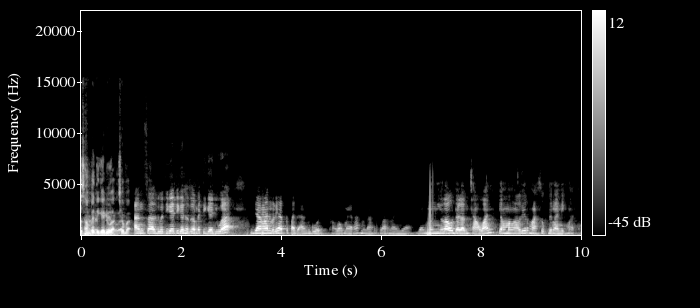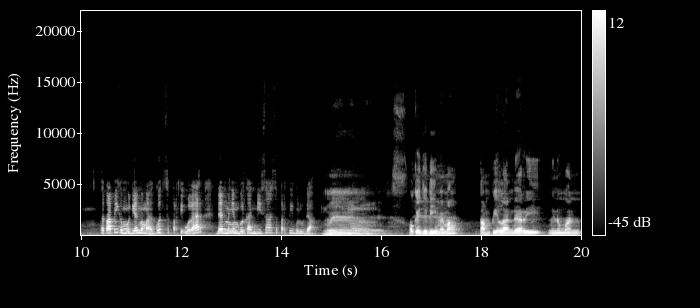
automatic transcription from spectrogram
sampai 32 coba. Ansal 23 31 sampai 32 Jangan melihat kepada anggur kalau merah menarik warnanya dan mengilau dalam cawan yang mengalir masuk dengan nikmat. Tetapi kemudian memagut seperti ular dan menyemburkan bisa seperti beludak. Oke, jadi memang tampilan dari minuman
